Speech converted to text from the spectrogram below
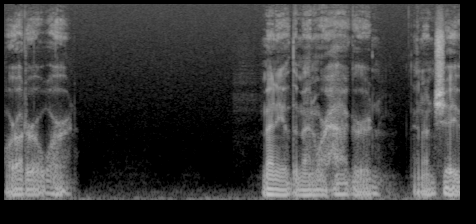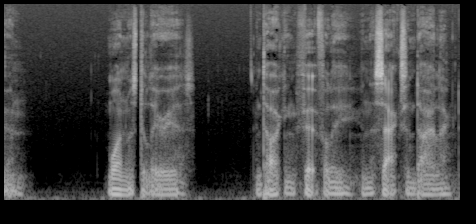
or utter a word. Many of the men were haggard and unshaven. One was delirious and talking fitfully in the Saxon dialect.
